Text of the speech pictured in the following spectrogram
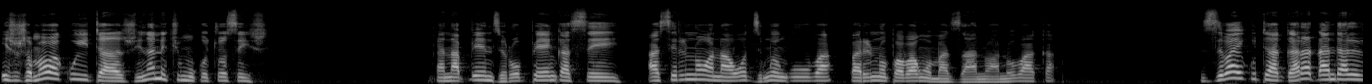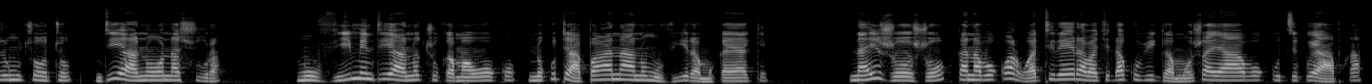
izvo zvamava kuita hazvina nechimuko chose izvi. Kana benzi ropenga sei asi rinowanawo dzimwe nguva parinopa vamwe mazano anovaka. Zivai kuti agara danda riri muchoto ndiye anoona shura. Muvhimi ndiye anotsvuka maoko nokuti hapana anomuvhiyira mhuka yake. Naizvozvo kana vokwarwatirera vachida kuviga mhosva yavo kutsi kwehapwa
